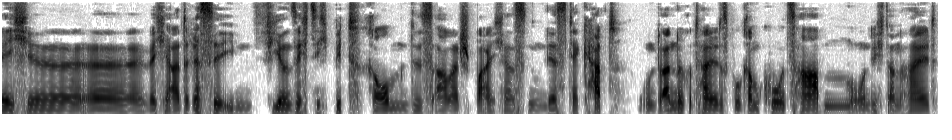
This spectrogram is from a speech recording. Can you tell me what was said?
welche, äh, welche Adresse im 64-Bit-Raum des Arbeitsspeichers nun der Stack hat und andere Teile des Programmcodes haben und ich dann halt,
